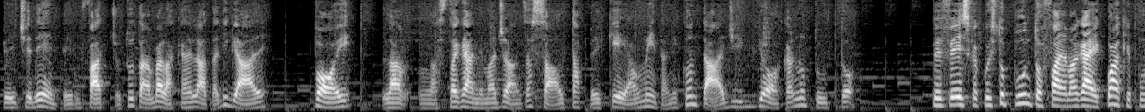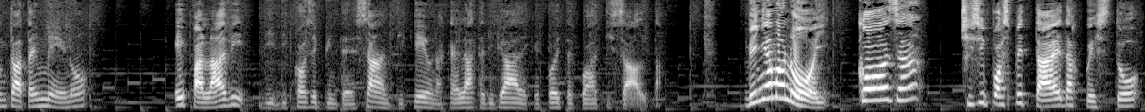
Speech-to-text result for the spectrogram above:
precedente faccio tutta una bella carrellata di gare, poi la, la stragrande maggioranza salta perché aumentano i contagi, bloccano tutto preferisco a questo punto fare magari qualche puntata in meno e parlarvi di, di cose più interessanti che una carrellata di gare che poi tre quarti salta. Veniamo a noi, cosa ci si può aspettare da questo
